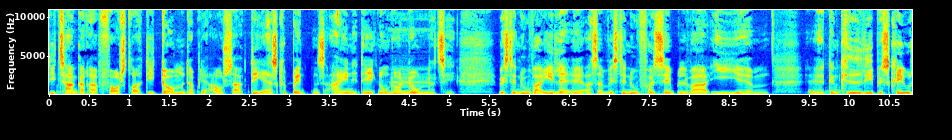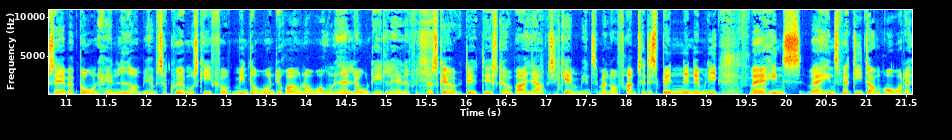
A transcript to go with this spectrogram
de tanker, der er fostret, de domme, der bliver afsagt, det er skribentens egne. Det er ikke nogen, der har mm. lånt dig til. Hvis det nu var et, øh, altså hvis det nu for eksempel var i øhm, øh, den kedelige beskrivelse af, hvad bogen handlede om, jamen så kunne jeg måske få mindre ondt i røven over, at hun havde lånt et eller andet, fordi der skal jo, det, det skal jo bare jappes igennem, indtil man når frem til det spændende, nemlig hvad er hendes, hvad er hendes værdidom over det.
